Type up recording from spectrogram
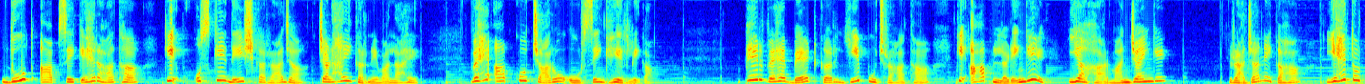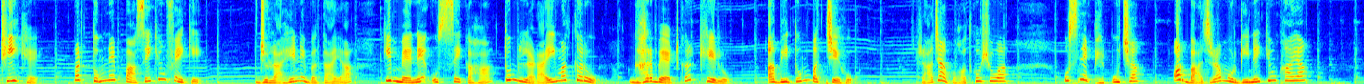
दूत आपसे कह रहा था कि उसके देश का राजा चढ़ाई करने वाला है। वह आपको चारों ओर से घेर लेगा। फिर वह बैठकर ये पूछ रहा था कि आप लड़ेंगे या हार मान जाएँगे? राजा ने कहा, यह तो ठीक है, पर तुमने पासे क्यों फेंके? जुलाहे ने बताया कि मैंने उससे कहा, तुम लड़ाई मत करो, घर बैठकर खेलो, अभी तुम बच्चे हो। राजा बहुत खुश हुआ, उसने फिर पूछा, और बाजरा मुर्गी ने क्यों खाया?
